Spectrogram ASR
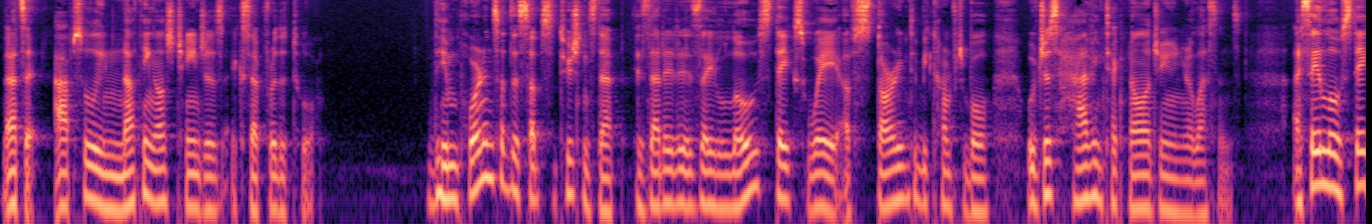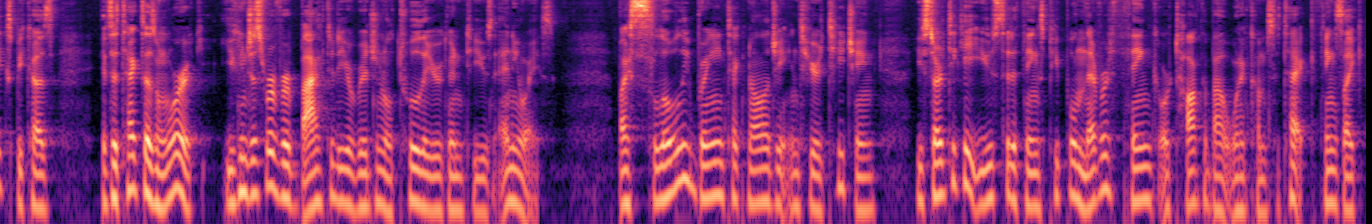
That's it. Absolutely nothing else changes except for the tool. The importance of the substitution step is that it is a low stakes way of starting to be comfortable with just having technology in your lessons. I say low stakes because if the tech doesn't work, you can just revert back to the original tool that you're going to use anyways. By slowly bringing technology into your teaching, you start to get used to the things people never think or talk about when it comes to tech. Things like,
